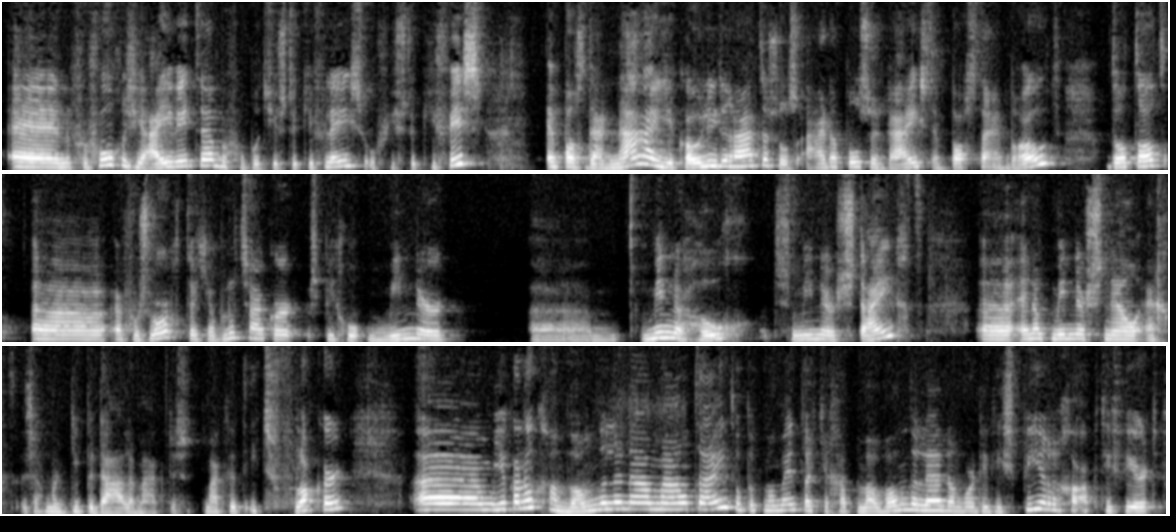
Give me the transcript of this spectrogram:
en vervolgens je eiwitten, bijvoorbeeld je stukje vlees of je stukje vis. En pas daarna je koolhydraten, zoals aardappels en rijst en pasta en brood. Dat dat uh, ervoor zorgt dat jouw bloedsuikerspiegel minder, uh, minder hoog, dus minder stijgt. Uh, en ook minder snel echt zeg maar, diepe dalen maakt. Dus het maakt het iets vlakker. Um, je kan ook gaan wandelen na een maaltijd. Op het moment dat je gaat wandelen, dan worden die spieren geactiveerd.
